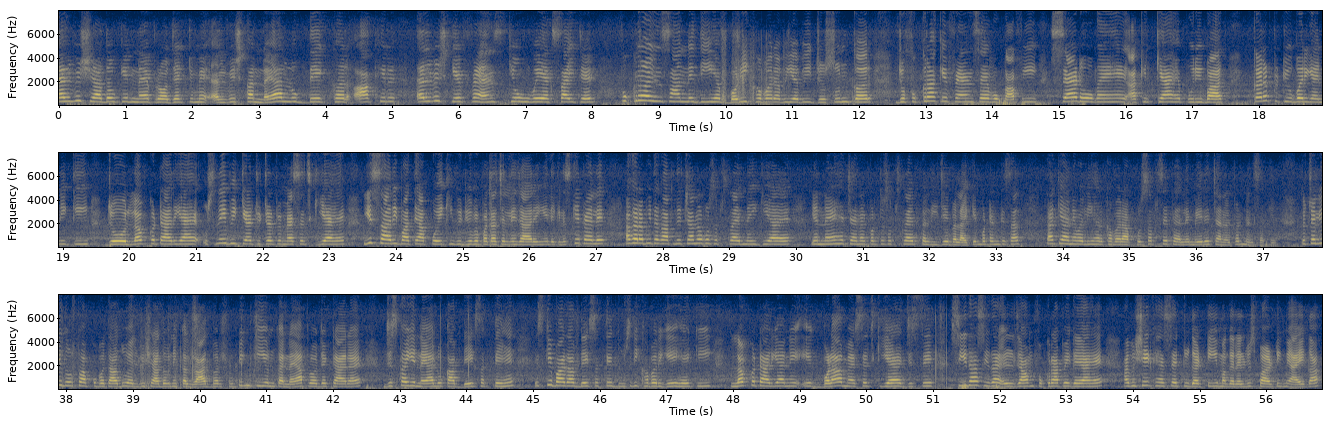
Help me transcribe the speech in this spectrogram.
एलविश यादव के नए प्रोजेक्ट में एलविश का नया लुक देखकर आखिर एलविश के फैंस क्यों हुए एक्साइटेड? फुकरा इंसान ने दी है बड़ी खबर अभी अभी, जो सुनकर, जो फुकरा के फैंस हैं, वो काफ़ी सैड हो गए हैं। आखिर क्या है पूरी बात? करप्ट ट्यूबर यानी कि जो लव कटारिया है, उसने भी क्या ट्विटर पे मैसेज किया है? ये सारी बातें आपको एक ही वीडियो में पता चलने जा रही हैं, लेकिन इसके पहले अगर अभी तक आपने चैनल को सब्सक्राइब नहीं किया है या नए हैं चैनल पर तो सब्सक्राइब कर लीजिए बेलाइकन बटन के साथ ताकि आने वाली हर खबर आपको सबसे पहले मेरे चैनल पर मिल सके। तो चलिए दोस्तों, आपको बता दूँ एलविश यादव ने कल रात भर शूटिंग की, उनका नया प्रोजेक्ट आ रहा है, जिसका ये नया लुक आप देख सकते हैं। इसके बाद आप देख सकते हैं, दूसरी खबर ये है कि लव कटारिया ने एक बड़ा मैसेज किया है, जिससे सीधा सीधा इल्ज़ाम फुकरा पे गया है। अभिषेक है सेट टू द टीम अगर एलविस पार्टी में आएगा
